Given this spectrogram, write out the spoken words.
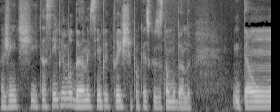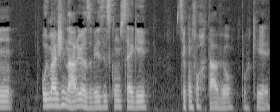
A gente tá sempre mudando e sempre triste porque as coisas estão mudando. Então, o imaginário às vezes consegue ser confortável, porque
